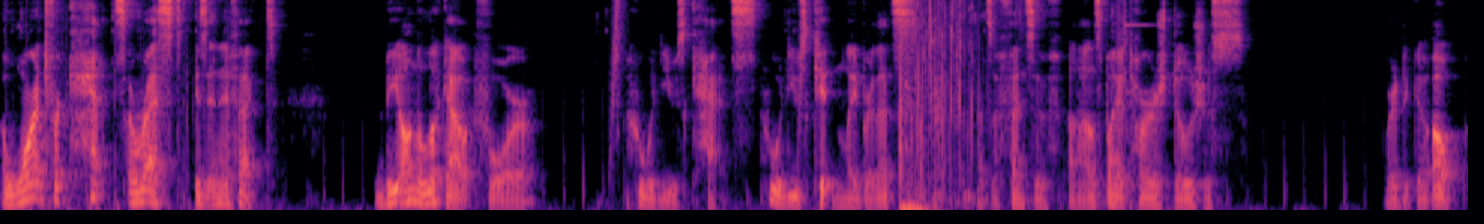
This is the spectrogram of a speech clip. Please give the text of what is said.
A warrant for cat's arrest is in effect. Be on the lookout for who would use cats? Who would use kitten labor? That's that's offensive. Uh, let's buy a Tarj Dogus. Where did it go? Oh,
